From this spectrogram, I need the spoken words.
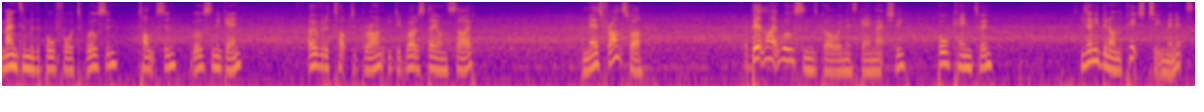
Manton with the ball forward to Wilson. Thompson. Wilson again. Over the top to Grant, who did well to stay on side. And there's Francois. A bit like Wilson's goal in this game, actually. Ball came to him. He's only been on the pitch two minutes,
